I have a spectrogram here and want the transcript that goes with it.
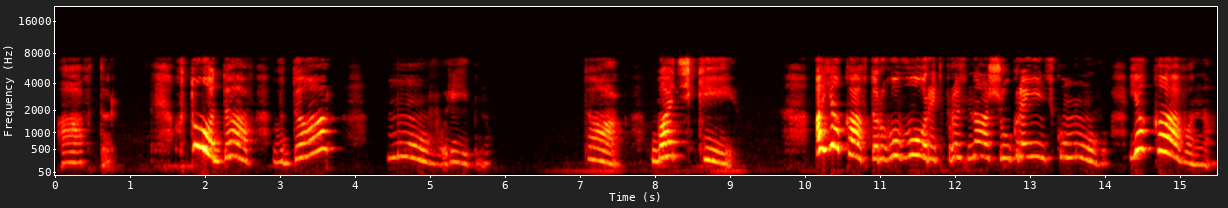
автор. Хто дав в дар мову рідну? Так, батьки. А як автор говорить про нашу українську мову? Яка вона?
